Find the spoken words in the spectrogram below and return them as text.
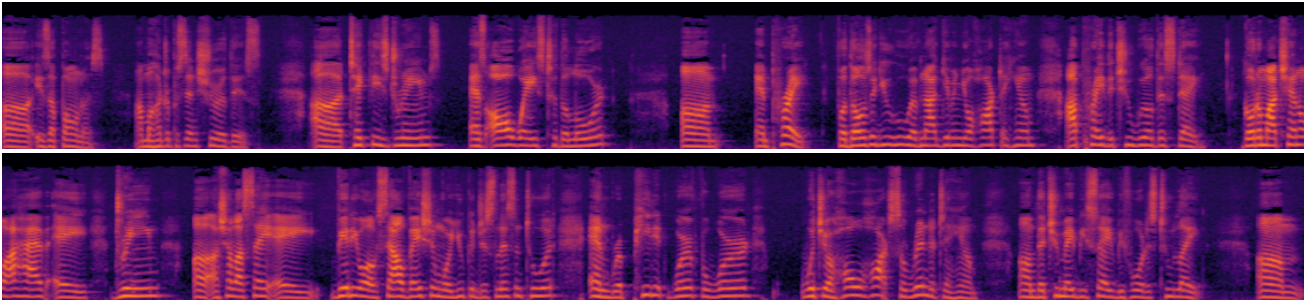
uh, is upon us. I'm 100% sure of this. Uh, take these dreams, as always, to the Lord um, and pray. For those of you who have not given your heart to Him, I pray that you will this day. Go to my channel. I have a dream uh, shall I say, a video of salvation where you can just listen to it and repeat it word for word with your whole heart, surrender to Him. um, that you may be saved before it is too late. Um,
